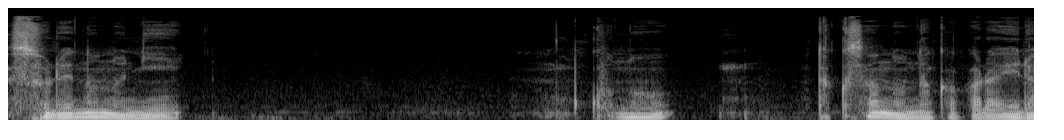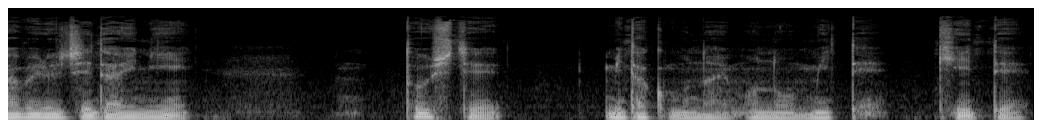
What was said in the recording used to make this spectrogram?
それなのにこのたくさんの中から選べる時代にどうして見たくもないものを見て聞いて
